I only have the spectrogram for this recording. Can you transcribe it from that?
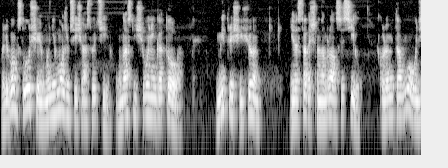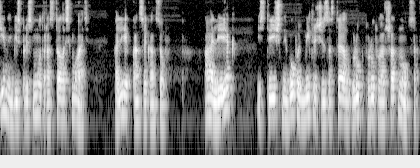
«В любом случае, мы не можем сейчас уйти. У нас ничего не готово». Дмитрич еще недостаточно набрался сил. Кроме того, у Дины без присмотра осталась мать. Олег, в конце концов. «Олег?» Истеричный вопль Дмитрича заставил Руту отшатнуться.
